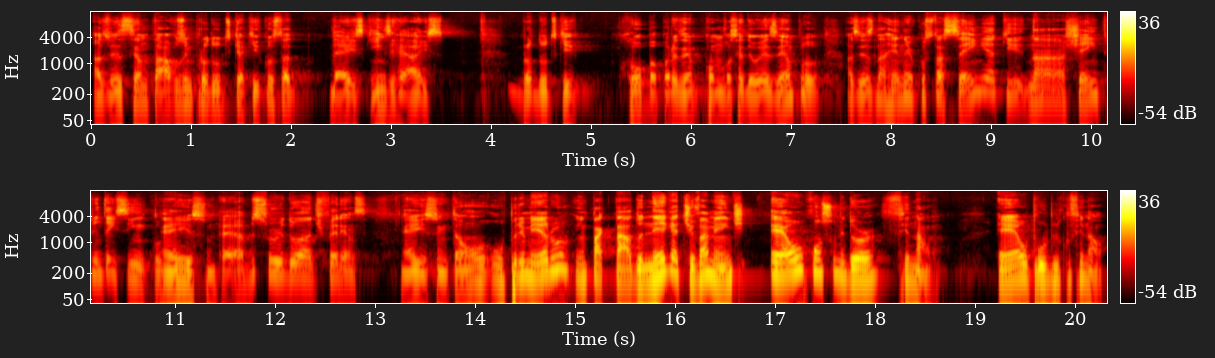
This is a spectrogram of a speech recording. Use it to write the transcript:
às vezes, centavos em produtos que aqui custa 10, 15 reais. Produtos que, roupa, por exemplo, como você deu o exemplo, às vezes na Renner custa 100 e aqui na Shein 35. É isso. É absurdo a diferença. É isso. Então, o primeiro impactado negativamente é o consumidor final. É o público final.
